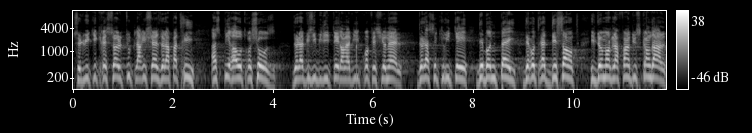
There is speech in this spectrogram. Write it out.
celui qui crée seul toute la richesse de la patrie, aspire à autre chose, de la visibilité dans la vie professionnelle, de la sécurité, des bonnes payes, des retraites décentes. Il demande la fin du scandale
